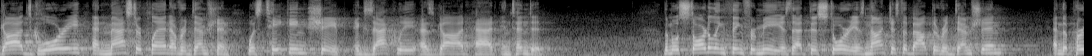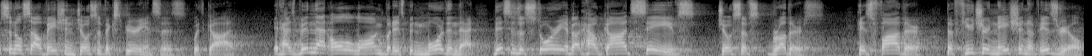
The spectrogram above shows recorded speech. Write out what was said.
God's glory and master plan of redemption was taking shape exactly as God had intended. The most startling thing for me is that this story is not just about the redemption and the personal salvation Joseph experiences with God. It has been that all along, but it's been more than that. This is a story about how God saves Joseph's brothers, his father, the future nation of Israel.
